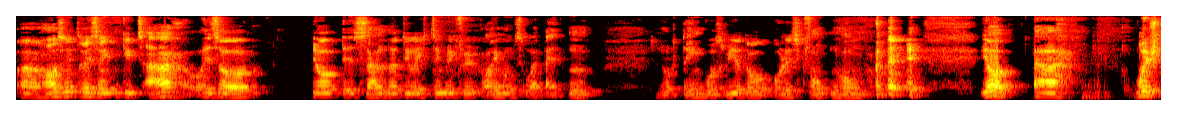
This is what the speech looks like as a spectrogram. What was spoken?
äh, Hausinteressenten gibt's auch. Also ja, das sind natürlich ziemlich viel Räumungsarbeiten, nach dem, was wir da alles gefunden haben. ja, äh, wurscht.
